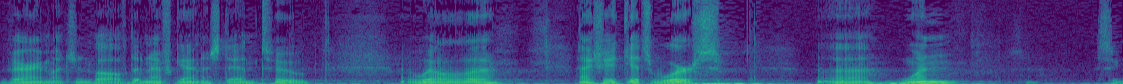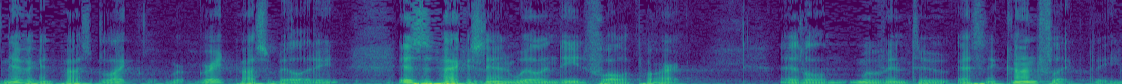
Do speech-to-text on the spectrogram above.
very much involved in Afghanistan too. Well, actually, it gets worse. one significant, poss- like great possibility, is that Pakistan will indeed fall apart. It'll move into ethnic conflict. The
